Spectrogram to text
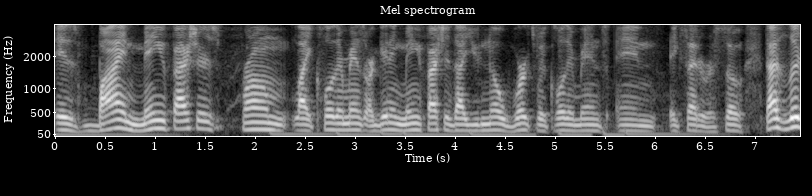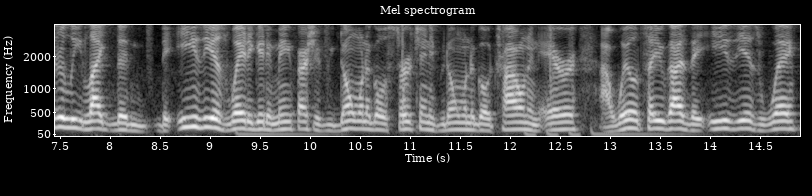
is buying manufacturers from like clothing brands or getting manufacturers that you know works with clothing brands and etc. So that's literally like the the easiest way to get a manufacturer if you don't want to go searching, if you don't want to go trial and error. I will tell you guys the easiest way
